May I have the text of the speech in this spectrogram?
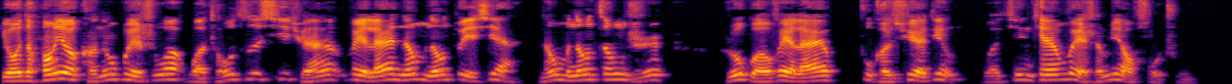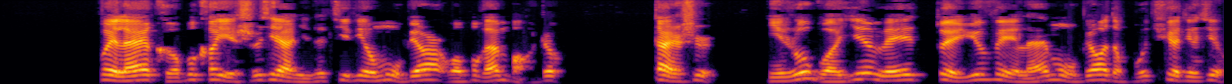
有的朋友可能会说：“我投资期权，未来能不能兑现？能不能增值？如果未来不可确定，我今天为什么要付出？未来可不可以实现你的既定目标？我不敢保证。但是，你如果因为对于未来目标的不确定性，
